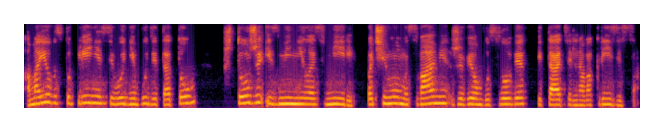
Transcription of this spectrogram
А мое выступление сегодня будет о том, что же изменилось в мире, почему мы с вами живем в условиях питательного кризиса.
